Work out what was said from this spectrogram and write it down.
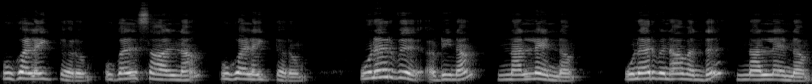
புகழை தரும். புகழ்சால்னா புகழை தரும். உணர்வு அப்படின்னா நல்லெண்ணம். உணர்வுனா வந்து நல்லெண்ணம்.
